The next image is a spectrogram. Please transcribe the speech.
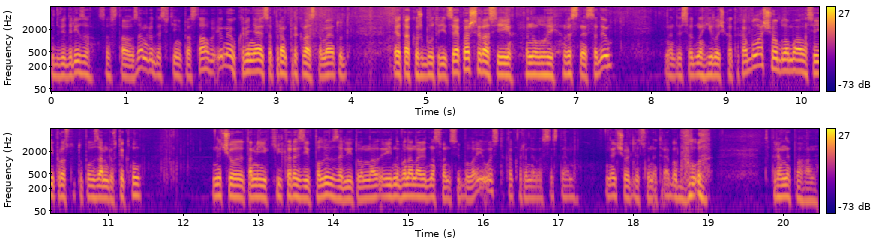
тут відрізав, це вставив землю, десь в тінь поставив, і вони укоріняються прям прекрасно. У мене тут я також був тоді. Це я перший раз її минулої весни садив. У мене десь одна гілочка така була, що обламалася, її просто тупо в землю втикнув. Нічого, там її кілька разів полив за літо, вона навіть на сонці була. І ось така коренева система. Нічого для цього не треба було. Це прям непогано.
